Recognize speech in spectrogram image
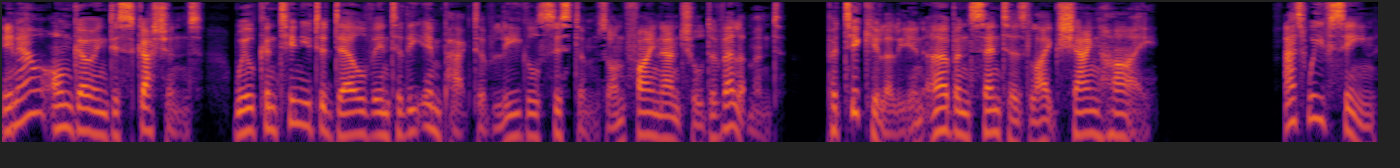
In our ongoing discussions, we'll continue to delve into the impact of legal systems on financial development, particularly in urban centers like Shanghai. As we've seen,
